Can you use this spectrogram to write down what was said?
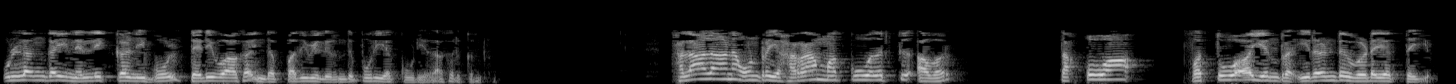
உள்ளங்கை நெல்லிக்கனி போல் தெளிவாக இந்த பதிவிலிருந்து புரியக்கூடியதாக இருக்கின்றது. ஹலாலான ஒன்றை ஹராமாக்குவதற்கு அவர் தக்குவா ஃபத்துவா என்ற இரண்டு விடயத்தையும்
